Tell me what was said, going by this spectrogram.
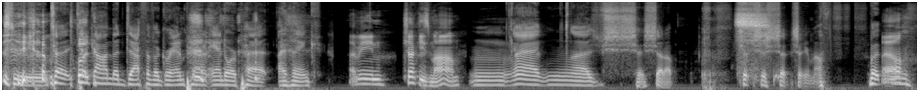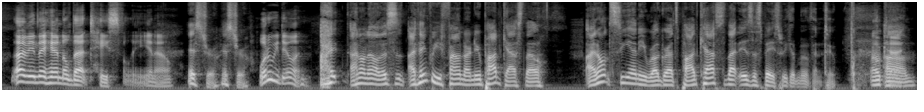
to to take on the death of a grandparent and or pet. I think. I mean, Chucky's mom. Mm, uh, uh, sh- shut up. Shut, shut, shut, shut your mouth. But Well, mm, I mean, they handled that tastefully, you know. it's true. It's true. What are we doing? I I don't know. This is. I think we found our new podcast though. I don't see any Rugrats podcasts. So that is a space we could move into. Okay. Um,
